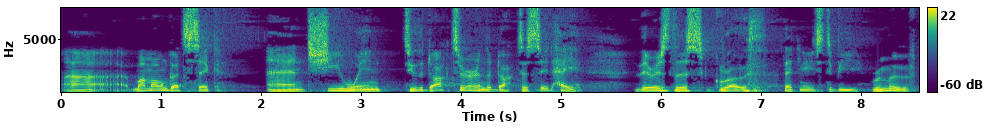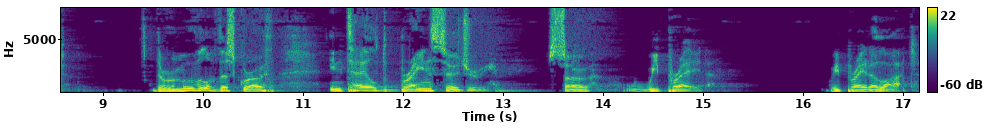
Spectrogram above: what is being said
uh, my mom got sick and she went to the doctor and the doctor said, Hey, there is this growth that needs to be removed. The removal of this growth entailed brain surgery. So we prayed. We prayed a lot.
